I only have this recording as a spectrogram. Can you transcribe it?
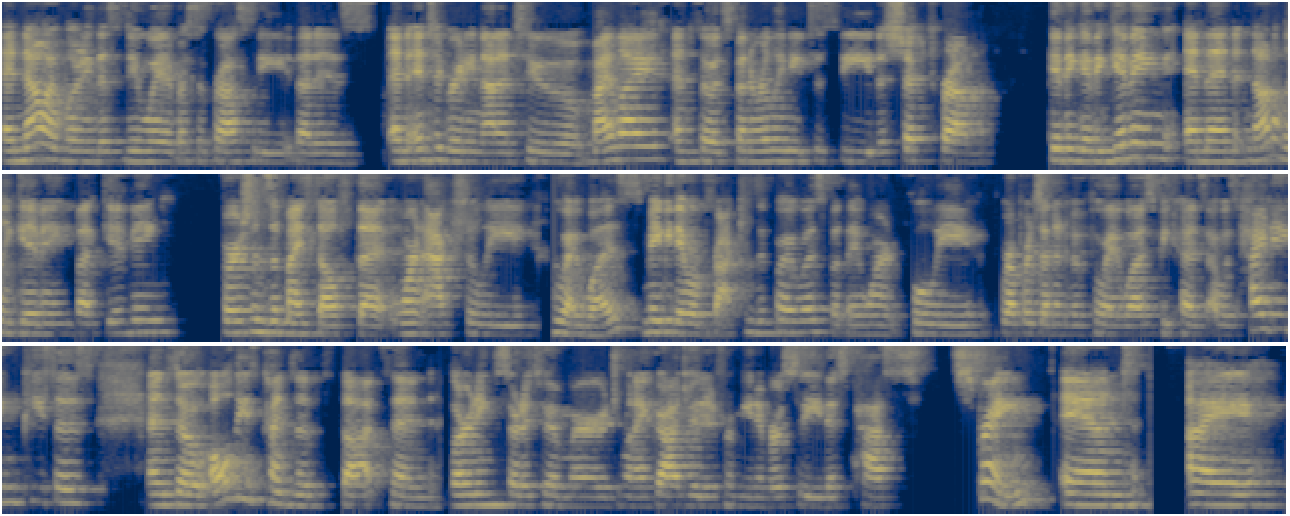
And now I'm learning this new way of reciprocity that is and integrating that into my life. And so it's been really neat to see the shift from giving, giving, giving, and then not only giving, but giving versions of myself that weren't actually who I was. Maybe they were fractions of who I was, but they weren't fully representative of who I was because I was hiding pieces. And so all these kinds of thoughts and learning started to emerge when I graduated from university this past spring. And I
